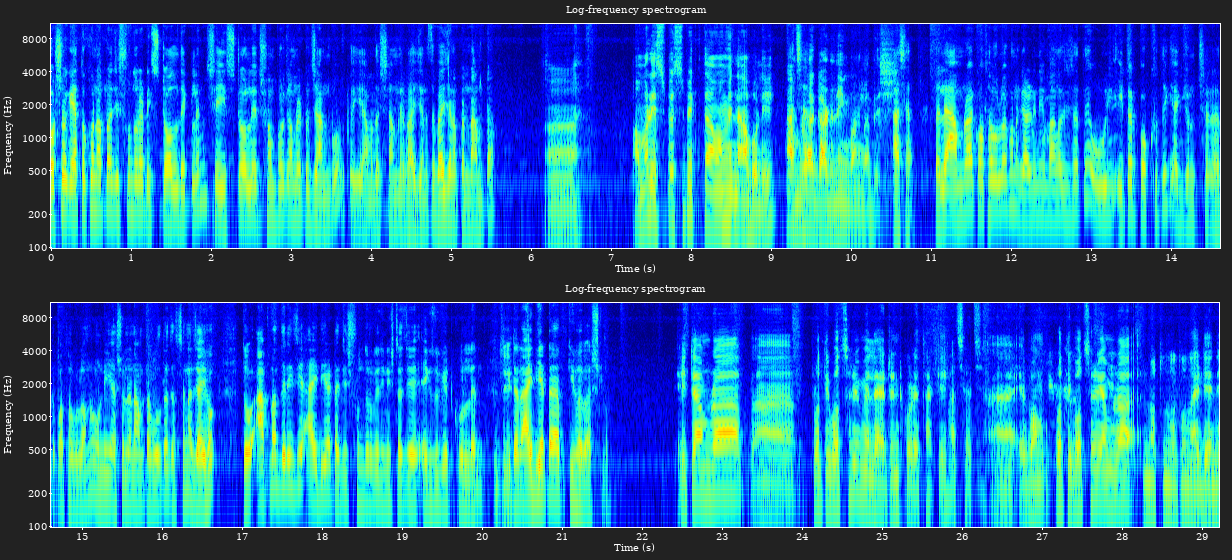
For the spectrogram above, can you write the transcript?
দর্শক এতক্ষণ আপনার যে সুন্দর একটা স্টল দেখলেন সেই স্টলের সম্পর্কে আমরা একটু জানব। তো এই আমাদের সামনে ভাইজান আছে। ভাইজান আপনার নামটা? আমার স্পেসিফিক নাম আমি না বলি আমরা গার্ডেনিং বাংলাদেশ আচ্ছা তাহলে আমরা কথা বলব এখন গার্ডেনিং বাংলাদেশের সাথে। ওই এটার পক্ষ থেকে একজন সাথে কথা বলব আমরা উনি আসলে নামটা বলতে চাচ্ছে না। যাই হোক তো আপনাদের এই যে আইডিয়াটা যে সুন্দর করে জিনিসটা যে এক্সিকিউট করলেন। এটার আইডিয়াটা কীভাবে আসলো? এটা আমরা প্রতি বছরই মেলা অ্যাটেন্ড করে থাকি। আচ্ছা আচ্ছা। এবং প্রতি বছরই আমরা নতুন নতুন আইডিয়া আহ,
